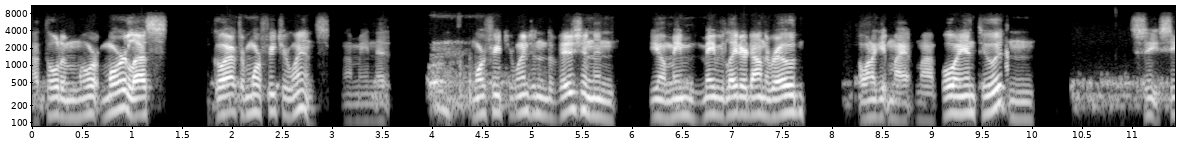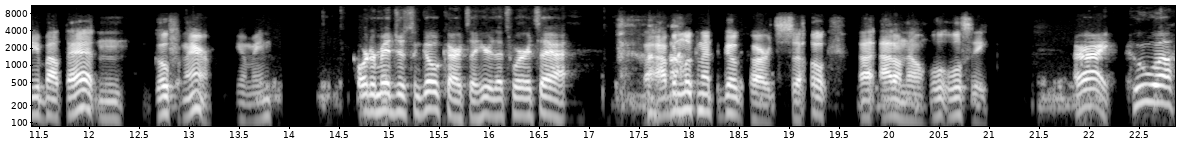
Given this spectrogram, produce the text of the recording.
I told him more more or less go after more feature wins. I mean, that more feature wins in the division, and you know, maybe maybe later down the road, I want to get my my boy into it and see see about that and go from there. You know what I mean? Quarter midgets and go karts. I hear that's where it's at. I've been looking at the go karts, so I, I don't know. We'll, we'll see. All right, who uh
